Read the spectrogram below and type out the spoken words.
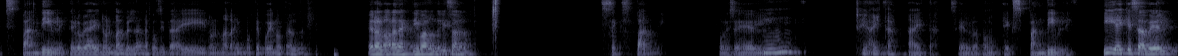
expandible. Usted lo ve ahí normal, ¿verdad? La cosita ahí normal ahí, como usted puede notar, ¿verdad? Pero a la hora de activarlo, utilizarlo, se expande. Por eso es el, Mm. Sí, ahí está. Ahí está, ese es el batón expandible. Y hay que saber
